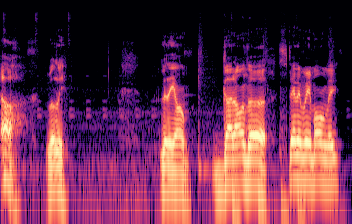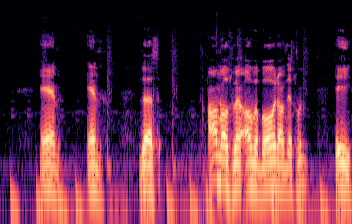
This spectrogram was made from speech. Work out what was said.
oh, really, really, um, got on the standing room only, and and just almost went overboard on this one. He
